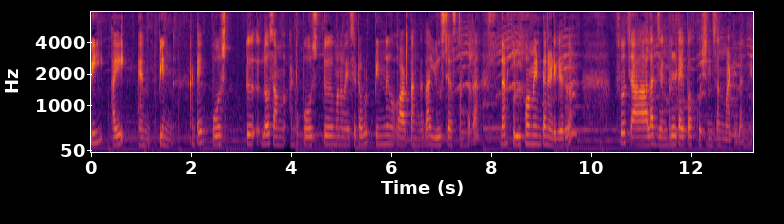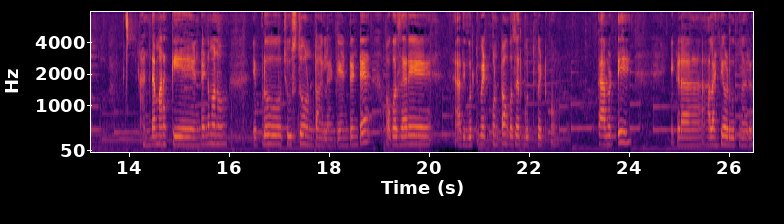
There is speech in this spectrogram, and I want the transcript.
P I N pin. అంటే పోస్ట్లో సమ్ అంటే పోస్ట్ మనం వేసేటప్పుడు పిన్ వాడతాం కదా యూజ్ చేస్తాం కదా. దాని ఫుల్ ఫామ్ ఏంటని అడిగారు. సో చాలా జనరల్ టైప్ ఆఫ్ క్వశ్చన్స్ అనమాట ఇవన్నీ. అంటే మనకి ఏంటంటే మనం ఎప్పుడు చూస్తూ ఉంటాం ఇలాంటి ఏంటంటే ఒక్కోసారి అది గుర్తుపెట్టుకుంటాం ఒక్కోసారి గుర్తుపెట్టుకోం కాబట్టి ఇక్కడ అలాంటివి అడుగుతున్నారు.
